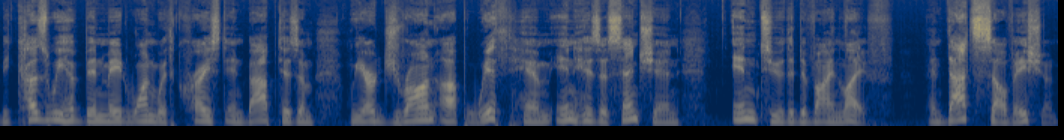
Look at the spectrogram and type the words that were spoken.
Because we have been made one with Christ in baptism, we are drawn up with him in his ascension into the divine life. And that's salvation.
